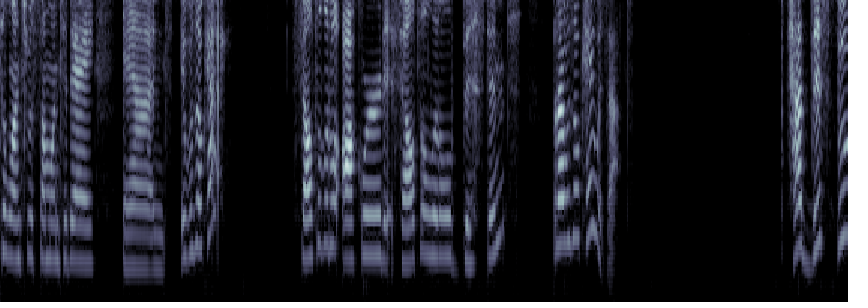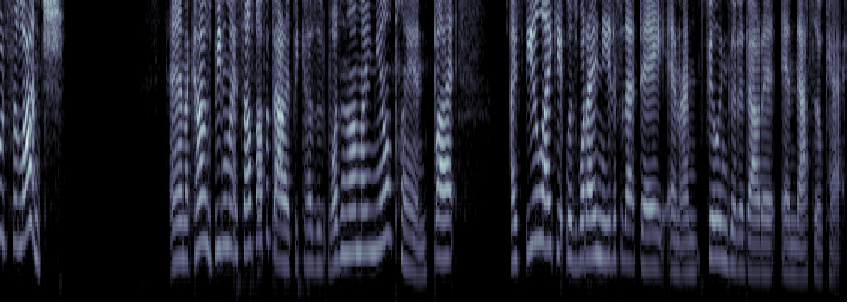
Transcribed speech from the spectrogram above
to lunch with someone today, and it was okay. Felt a little awkward, it felt a little distant, but I was okay with that had this food for lunch. And I kind of was beating myself up about it because it wasn't on my meal plan. But I feel like it was what I needed for that day and I'm feeling good about it and that's okay.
